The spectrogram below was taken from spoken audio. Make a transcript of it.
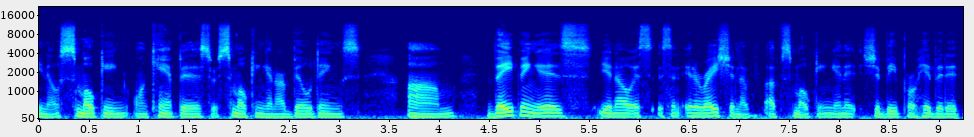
you know, smoking on campus or smoking in our buildings. Um, vaping is, you know, it's, it's an iteration of, of smoking and it should be prohibited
